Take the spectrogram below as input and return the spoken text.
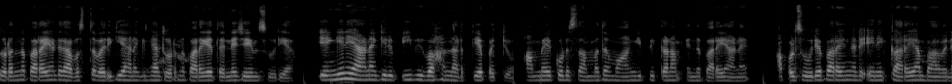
തുറന്ന് പറയേണ്ട ഒരു അവസ്ഥ വരികയാണെങ്കിൽ ഞാൻ തുറന്ന് പറയുക തന്നെ ചെയ്യും സൂര്യ. എങ്ങനെയാണെങ്കിലും ഈ വിവാഹം നടത്തിയേ പറ്റൂ. അമ്മയെക്കൂട് സമ്മതം വാങ്ങിപ്പിക്കണം എന്ന് പറയാണ്. അപ്പോൾ സൂര്യ പറയുന്നത് എനിക്കറിയാം ഭാവന.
